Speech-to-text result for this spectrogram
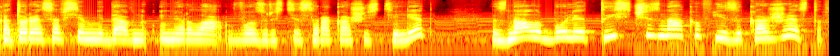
которая совсем недавно умерла в возрасте 46 лет, знала более тысячи знаков языка жестов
